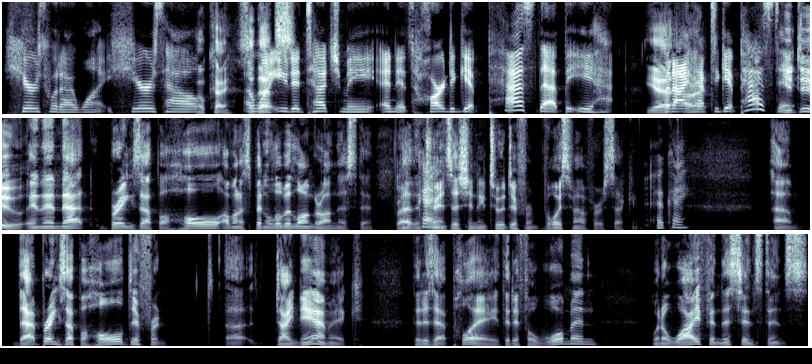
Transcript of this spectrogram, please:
here's what i want. Here's how Okay, so i want you to touch me. And it's hard to get past that but you ha- Yeah, but i right. have to get past it You do. And then that brings up a whole. I want to spend a little bit longer on this then, rather Okay. than transitioning to a different voicemail for a second. okay um, that brings up a whole different uh, dynamic that is at play. That if a woman, when a wife in this instance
